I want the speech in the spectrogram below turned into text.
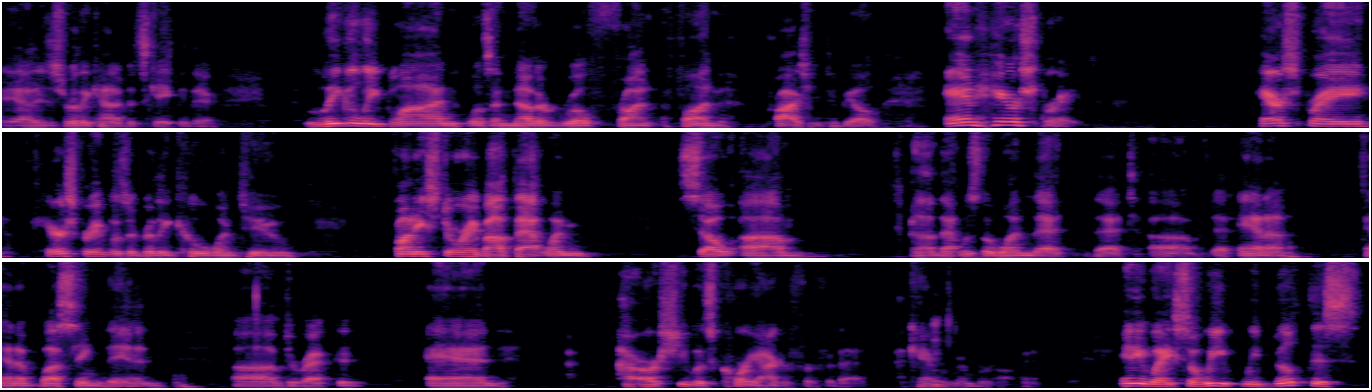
Yeah. It just really kind of escaped me there. Legally Blonde was another real fun fun project to build, and Hairspray. Hairspray. Hairspray was a really cool one too. Funny story about that one. So um, uh, that was the one that that uh, that Anna Anna Bussing then uh, directed, and or she was choreographer for that. I can't mm-hmm. remember offhand. Anyway, so we we built this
